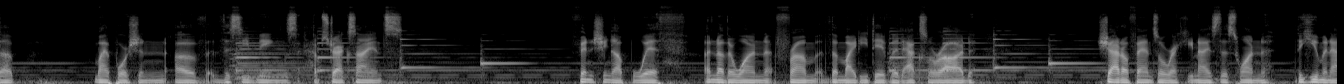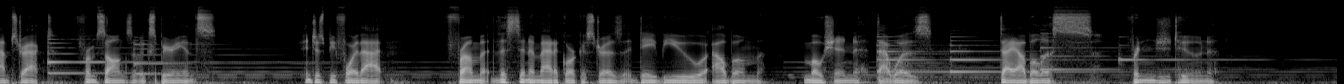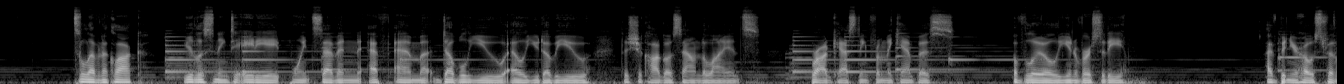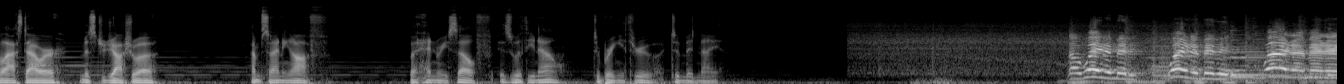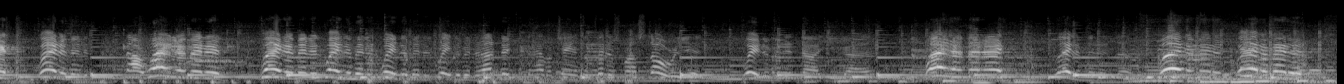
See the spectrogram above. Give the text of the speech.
Up my portion of this evening's abstract science. Finishing up with another one from the mighty David Axelrod. Shadow fans will recognize this one, The Human Abstract, from Songs of Experience. And just before that, from the Cinematic Orchestra's debut album, Motion, that was Diabolus Fringe Tune. It's 11 o'clock. You're listening to 88.7 FM WLUW, the Chicago Sound Alliance, broadcasting from the campus of Loyola University. I've been your host for the last hour, Mr. Joshua. I'm signing off, but Henry Self is with you now to bring you through to midnight. Now wait a minute, wait a minute, wait a minute, wait a minute. Now wait a minute, wait a minute, wait a minute, wait a minute, wait a minute. I think you can have a chance to finish my story yet. Wait a minute now, you guys. Wait a minute, wait a minute now. Wait a minute, wait a minute.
